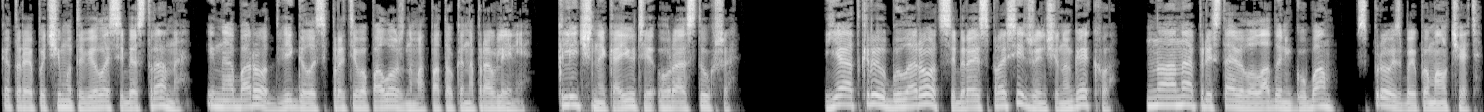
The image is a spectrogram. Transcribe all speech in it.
которая почему-то вела себя странно и наоборот двигалась в противоположном от потока направлении, к личной каюте у Растухша. Я открыл было рот, собираясь спросить женщину Гекко, но она приставила ладонь к губам с просьбой помолчать.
